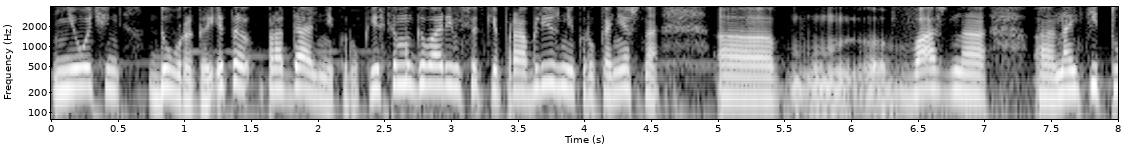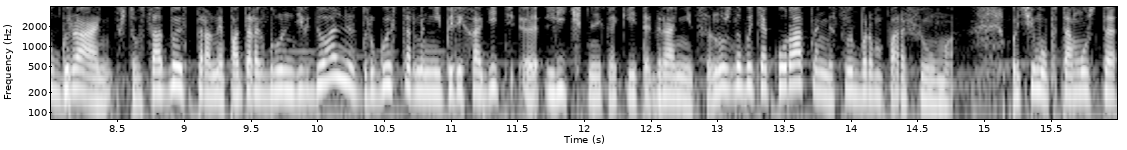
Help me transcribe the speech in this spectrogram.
не очень дорого. Это про дальний круг. Если мы говорим все-таки про ближний круг, конечно, э, важно э, найти ту грань, чтобы с одной стороны подарок был индивидуальный, с другой стороны не переходить э, личные какие-то границы. Нужно быть аккуратными с выбором парфюма. Почему? Потому что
